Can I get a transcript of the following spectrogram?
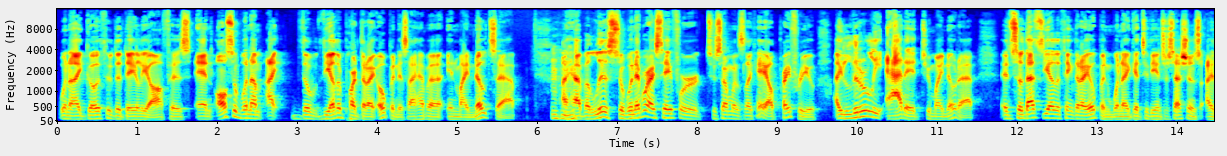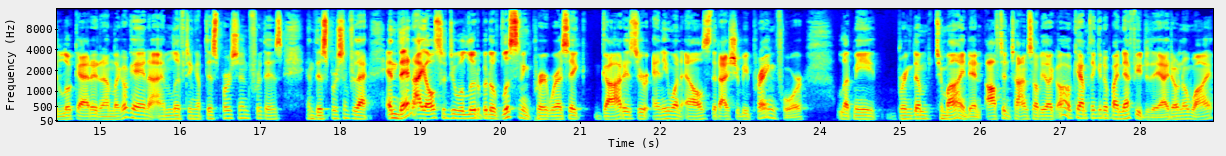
when I go through the daily office. And also when I'm, I, the, the other part that I open is I have a, in my notes app, I have a list. So whenever I say for to someone, it's like, "Hey, I'll pray for you," I literally add it to my note app, and so that's the other thing that I open when I get to the intercessions. I look at it and I'm like, "Okay," and I'm lifting up this person for this and this person for that, and then I also do a little bit of listening prayer where I say, "God, is there anyone else that I should be praying for? Let me bring them to mind." And oftentimes I'll be like, "Oh, okay, I'm thinking of my nephew today. I don't know why,"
